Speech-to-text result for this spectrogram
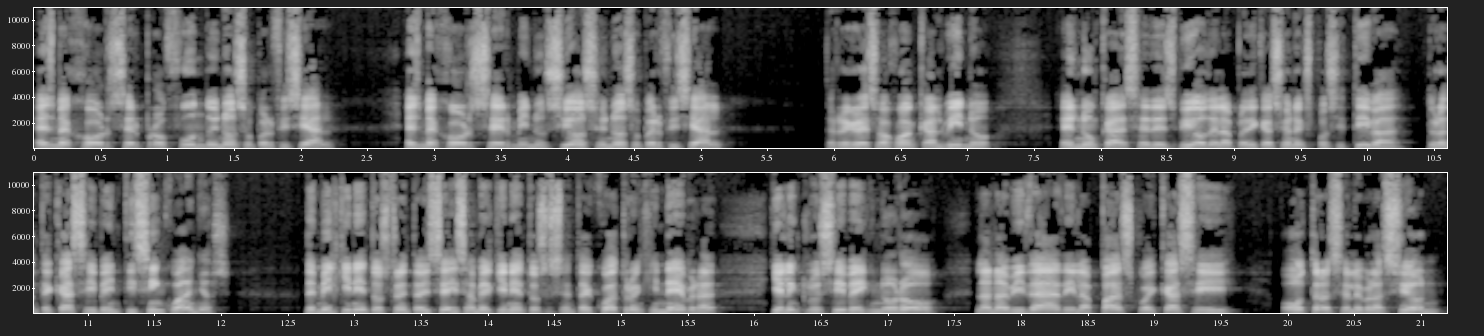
Es mejor ser profundo y no superficial. Es mejor ser minucioso y no superficial. De regreso a Juan Calvino, él nunca se desvió de la predicación expositiva durante casi 25 años. De 1536 a 1564 en Ginebra, y él inclusive ignoró la Navidad y la Pascua y casi otra celebración,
